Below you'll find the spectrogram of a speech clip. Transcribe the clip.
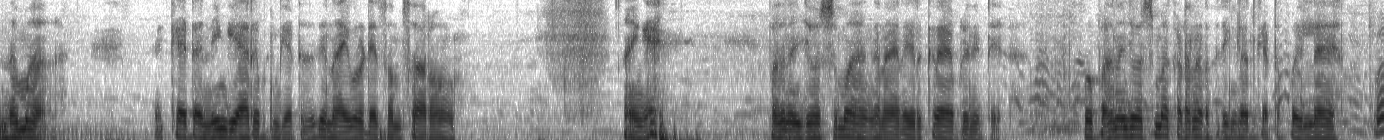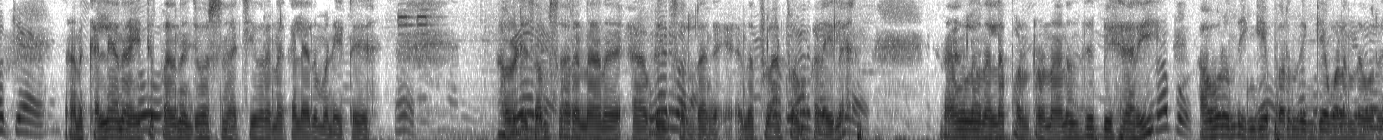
இந்தம்மா கேட்டேன் நீங்கள் யார் அப்படின்னு கேட்டதுக்கு நான் இவருடைய சம்சாரம். நான் இங்கே பதினஞ்சு வருஷமாக அங்கே நான் இருக்கிறேன் அப்படின்ட்டு ஓ பதினஞ்சு வருஷமாக கடன் நடத்துகிறீங்களான்னு கேட்டப்போ இல்லை. ஓகே. நான் கல்யாணம் ஆகிட்டு பதினஞ்சு வருஷம் ஆச்சு இவரை நான் கல்யாணம் பண்ணிட்டு. அவருடைய சம்சாரம் நான் அப்படின்னு சொல்கிறாங்க இந்த பிளாட்ஃபார்ம் கடையில் நாங்களும் நல்லா பண்ணுறோம் நான் வந்து பிகாரி Rapo, அவர் வந்து இங்கே பிறந்து இங்கே வளர்ந்தவர்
